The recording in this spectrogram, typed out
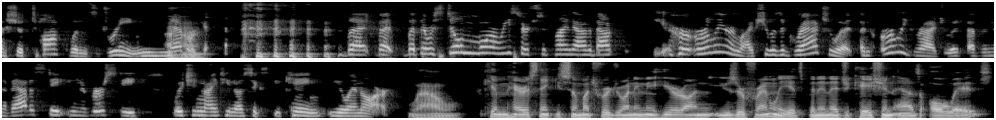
a Chautauquan's dream. You never Uh-huh. get but but but there was still more research to find out about her earlier life. She was a graduate, an early graduate of the Nevada State University, which in 1906 became UNR. Wow. Kim Harris, thank you so much for joining me here on User Friendly. It's been an education as always.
